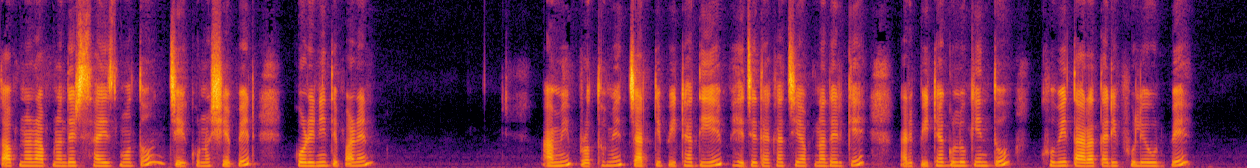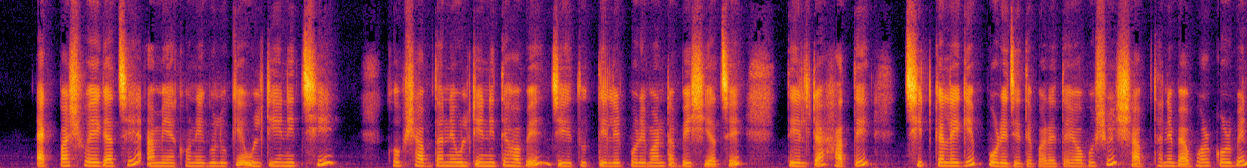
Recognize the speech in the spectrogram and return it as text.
তো আপনারা আপনাদের সাইজ মতো যে কোনো শেপের করে নিতে পারেন। আমি প্রথমে চারটি পিঠা দিয়ে ভেজে দেখাচ্ছি আপনাদেরকে। আর পিঠাগুলো কিন্তু খুবই তাড়াতাড়ি ফুলে উঠবে। এক পাশ হয়ে গেছে, আমি এখন এগুলোকে উল্টিয়ে নিচ্ছি। খুব সাবধানে উল্টিয়ে নিতে হবে, যেহেতু তেলের পরিমাণটা বেশি আছে, তেলটা হাতে ছিটকা লেগে পড়ে যেতে পারে। তাই অবশ্যই সাবধানে ব্যবহার করবেন,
